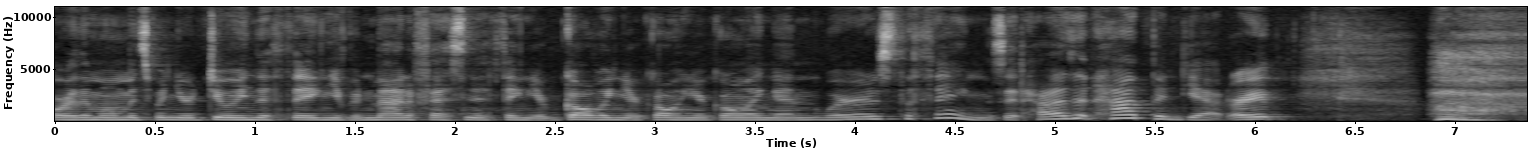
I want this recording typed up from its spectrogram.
or the moments when you're doing the thing you've been manifesting the thing you're going you're going you're going and where's the things? It hasn't happened yet right?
